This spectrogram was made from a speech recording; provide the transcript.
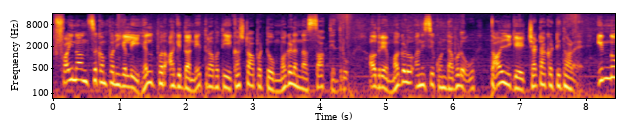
ಫೈನಾನ್ಸ್ ಕಂಪನಿಯಲ್ಲಿ ಹೆಲ್ಪರ್ ಆಗಿದ್ದ ನೇತ್ರಾವತಿ ಕಷ್ಟಪಟ್ಟು ಮಗಳನ್ನ ಸಾಕ್ತಿದ್ರು. ಆದರೆ ಮಗಳು ಅನಿಸಿಕೊಂಡವಳು ತಾಯಿಗೆ ಚಟ ಕಟ್ಟಿದ್ದಾಳೆ. ಇನ್ನೂ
